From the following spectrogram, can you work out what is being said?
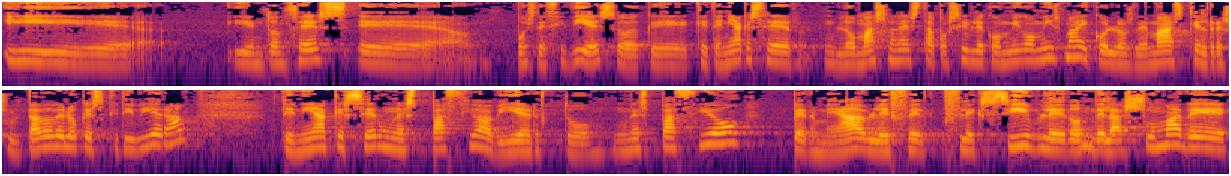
Y, entonces, eh, pues decidí eso, que, tenía que ser lo más honesta posible conmigo misma y con los demás, que el resultado de lo que escribiera tenía que ser un espacio abierto, un espacio permeable, flexible, donde la suma de,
